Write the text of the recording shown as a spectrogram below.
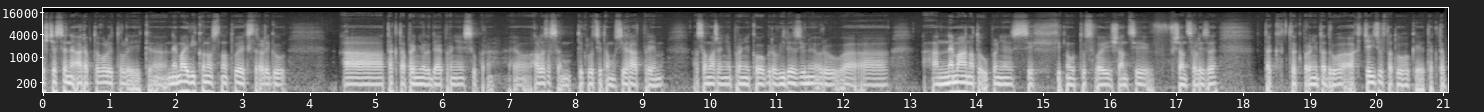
ještě se neadaptovali tolik, uh, nemají výkonnost na tu extraligu a tak ta první liga je pro ně super. Jo. Ale zase ty kluci tam musí hrát prim a samozřejmě pro někoho, kdo vyjde z juniorů a, a a nemá na to úplně si chytnout tu svoji šanci v šance lize, tak, tak pro ně ta druhá, a chtějí zůstat u hokeje, tak ta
